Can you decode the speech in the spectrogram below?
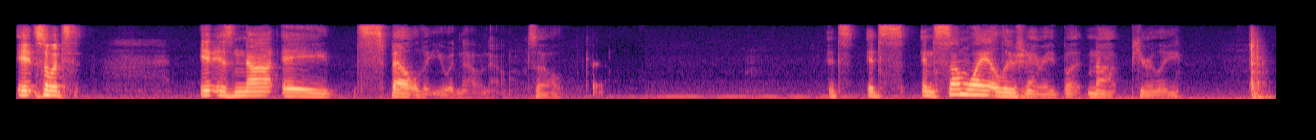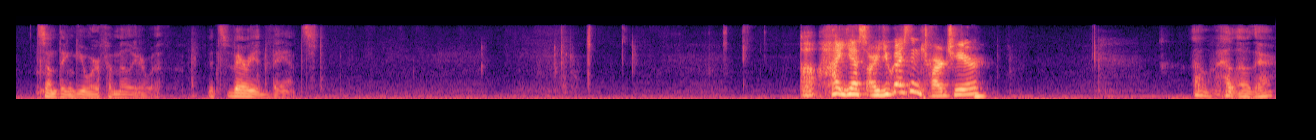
It so it's it is not a spell that you would know, no. So Okay. it's it's in some way illusionary, but not purely something you were familiar with. It's very advanced. Uh, hi, yes. Are you guys in charge here? Oh, hello there.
